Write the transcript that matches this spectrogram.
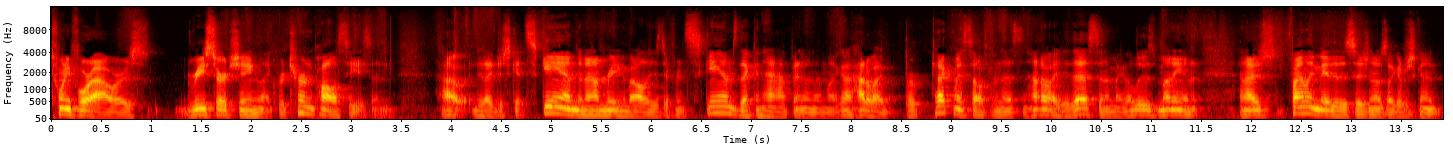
24 hours researching like return policies and how did I just get scammed? And I'm reading about all these different scams that can happen. And I'm like, oh, how do I protect myself from this? And how do I do this? And am I going to lose money? And, and I just finally made the decision. I was like, I'm just going to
